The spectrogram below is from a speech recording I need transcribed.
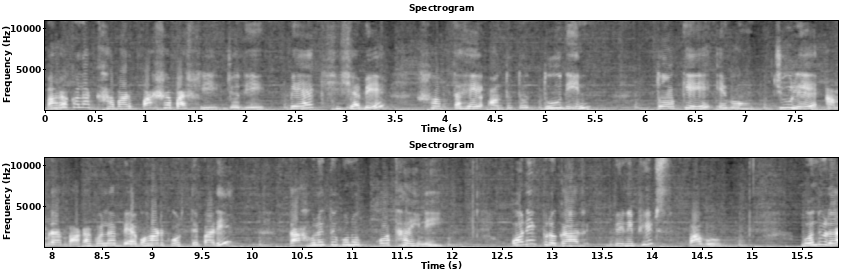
পাকা কলা খাবার পাশাপাশি যদি প্যাক হিসাবে সপ্তাহে অন্তত দুদিন ত্বকে এবং চুলে আমরা পাকা কলা ব্যবহার করতে পারি, তাহলে তো কোনো কথাই নেই। অনেক প্রকার বেনিফিটস পাবো। বন্ধুরা,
